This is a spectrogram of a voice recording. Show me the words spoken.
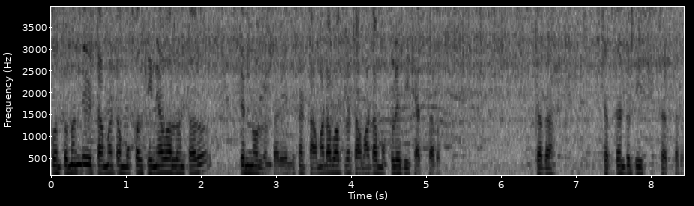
కొంతమంది టమాటా ముక్కలు తినేవాళ్ళు ఉంటారు తిన్నోళ్ళు ఉంటారు. ఎందుకంటే టమాటా బాత్లో టమాటా ముక్కలే తీసేస్తారు. కదా? చెత్త అంటూ తీసేస్తారు.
